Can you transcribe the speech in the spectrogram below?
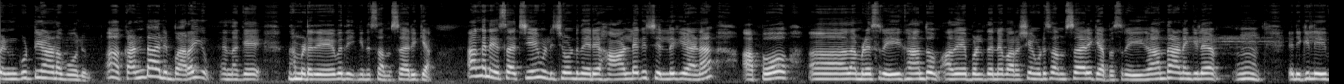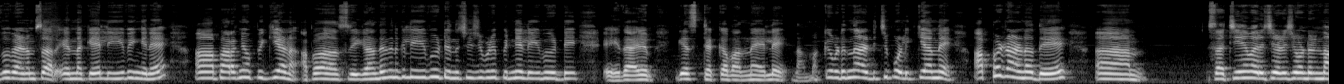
പെൺകുട്ടിയാണ് പോലും. ആ കണ്ടാലും പറയും എന്നൊക്കെ നമ്മുടെ രേവതി ഇങ്ങനെ സംസാരിക്കാം. അങ്ങനെ സച്ചിയെ വിളിച്ചുകൊണ്ട് നേരെ ഹാളിലേക്ക് ചെല്ലുകയാണ്. അപ്പോൾ നമ്മുടെ ശ്രീകാന്തും അതേപോലെ തന്നെ വർഷയും കൂടി സംസാരിക്കുക അപ്പോൾ ശ്രീകാന്ത് ആണെങ്കിൽ എനിക്ക് ലീവ് വേണം സാർ എന്നൊക്കെ ലീവ് ഇങ്ങനെ പറഞ്ഞൊപ്പിക്കുകയാണ്. അപ്പോൾ ശ്രീകാന്ത് നിനക്ക് ലീവ് കിട്ടി? എന്ന് ചോദിച്ചപ്പോൾ പിന്നെ ലീവ് കിട്ടി. ഏതായാലും ഗസ്റ്റൊക്കെ വന്നതല്ലേ നമുക്ക് ഇവിടുന്ന് അടിച്ച് പൊളിക്കാന്നേ. അപ്പോഴാണ് ആം, സച്ചിയെ വരച്ചടിച്ചുകൊണ്ടിരുന്ന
